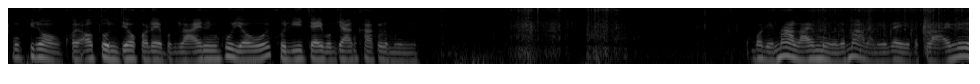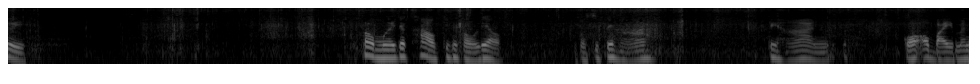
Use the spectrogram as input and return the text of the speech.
หมูพี่น้องคอยเอาต้นเดียวก็ได้บักหลายหนึ่งผู้เดียวโอ้ยคอยดีใจบักยางคักละมือนี่บ่ได้มาหลายมือแล้วมาวันนี้ได้บักหลายเลย เต้าเมื่อยจะข้าวกินเขาแล้วก็สิไปหา ไปหาก็เอาใบมัน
